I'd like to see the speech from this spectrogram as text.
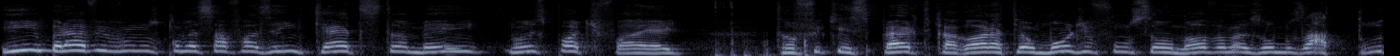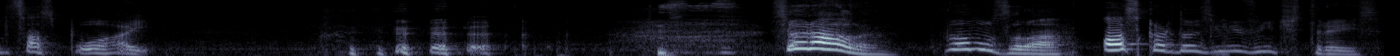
E em breve vamos começar a fazer enquetes também no Spotify aí. Então fique esperto que agora tem um monte de função nova, nós vamos usar tudo essas porra aí. Senhor Alan, vamos lá. Oscar 2023.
